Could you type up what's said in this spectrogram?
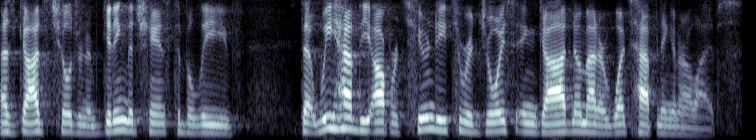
as God's children of getting the chance to believe that we have the opportunity to rejoice in God no matter what's happening in our lives.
